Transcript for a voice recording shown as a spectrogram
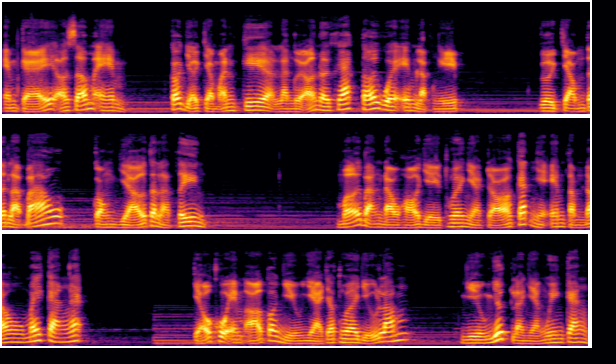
Em kể, ở xóm em, Có vợ chồng anh kia là người ở nơi khác tới quê em lập nghiệp. Người chồng tên là Báo, Còn vợ tên là Tiên. Mới ban đầu họ về thuê nhà trọ cách nhà em tầm đâu mấy căn á. Chỗ khu em ở có nhiều nhà cho thuê dữ lắm. Nhiều nhất là nhà nguyên căn.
